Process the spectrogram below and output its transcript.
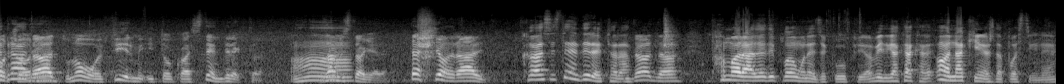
Počeo raditi u novoj firmi i to kao asistent direktora. A. Zamisli toga jedan. Šta će on raditi? Kao asistent direktora? Da, da. Pa mora da diplomu neđe kupio. Vidi ga kakav je. On nakineš da postigne.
